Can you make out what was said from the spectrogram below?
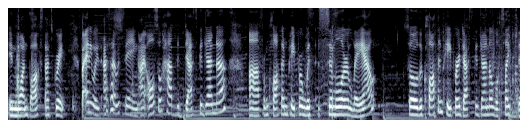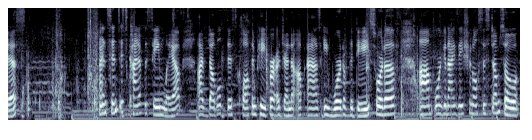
in one box. That's great. But anyways, as I was saying, I also have the desk agenda uh, from Cloth and Paper with similar layout. So the Cloth and Paper desk agenda looks like this. And since it's kind of the same layout, I've doubled this cloth and paper agenda up as a word of the day sort of um, organizational system. So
